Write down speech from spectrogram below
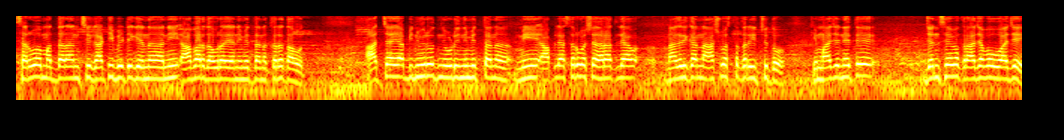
सर्व मतदारांची गाठीभेटी घेणं आणि आभार दौरा या निमित्तानं करत आहोत. आजच्या या बिनविरोध निवडीनिमित्तानं मी आपल्या सर्व शहरातल्या नागरिकांना आश्वस्त करू इच्छितो की माझे नेते जनसेवक राजाभाऊ वाजे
